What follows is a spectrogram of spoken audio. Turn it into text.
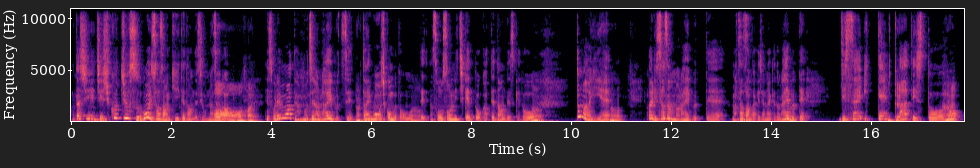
私自粛中すごいサザン聞いてたんですよ、なぜか。はい。で、それもあって、もうじゃあライブ絶対申し込むと思って、早々にチケットを買ってたんですけど、うん。とはいえ、やっうん。ぱりサザンのライブって、まあサザンだけじゃないけど、ライブって実際行って、行ってアーティストはの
